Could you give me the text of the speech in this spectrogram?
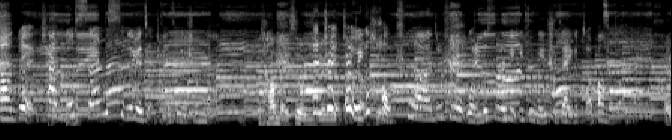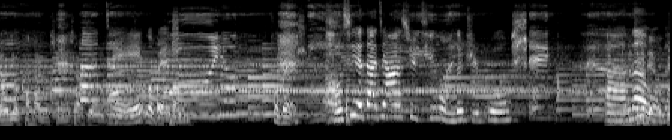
啊，对，差不多三四个月检查一次卫生的。然后每次我就但这这有一个好处啊，就是我们的宿舍可以一直维持在一个比较棒的状态。哎呦，又看到有学员上线了。哎，我不认识，我不认识。好，谢谢大家去听我们的直播。啊，那我们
